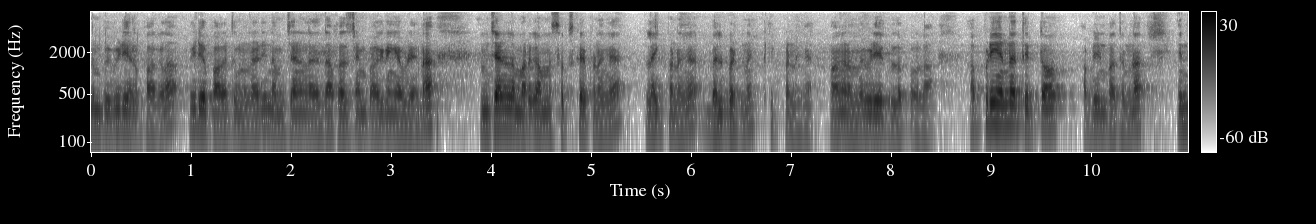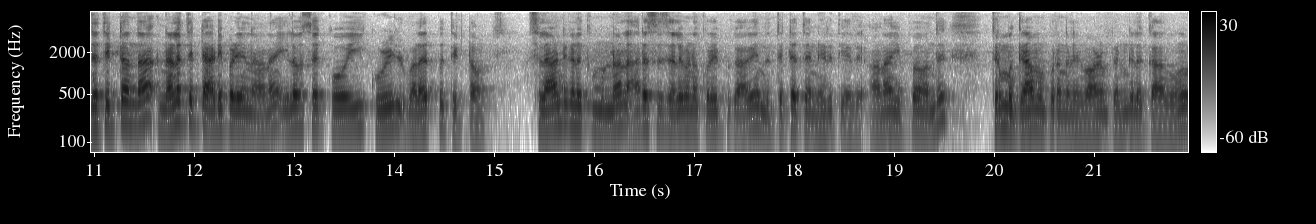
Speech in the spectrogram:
நம்ம வீடியோவில் பார்க்கலாம். வீடியோ பார்க்கறதுக்கு முன்னாடி நம்ம சேனலில் இதான் ஃபஸ்ட் டைம் பார்க்குறீங்க அப்படின்னா நம்ம சேனலை மறக்காமல் சப்ஸ்கிரைப் பண்ணுங்கள் லைக் பண்ணுங்கள் பெல் பட்டனை கிளிக் பண்ணுங்கள் வாங்க நம்ம வீடியோக்குள்ளே போகலாம். அப்படி என்ன திட்டம் அப்படின்னு பார்த்தோம்னா இந்த திட்டம் தான் நலத்திட்ட அடிப்படையிலான இலவச கோழி குழில் வளர்ப்பு திட்டம். சில ஆண்டுகளுக்கு முன்னால் அரசு செலவின குறைப்புக்காக இந்த திட்டத்தை நிறுத்தியது. ஆனால் இப்போ வந்து திரும்ப கிராமப்புறங்களில் வாழும் பெண்களுக்காகவும்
